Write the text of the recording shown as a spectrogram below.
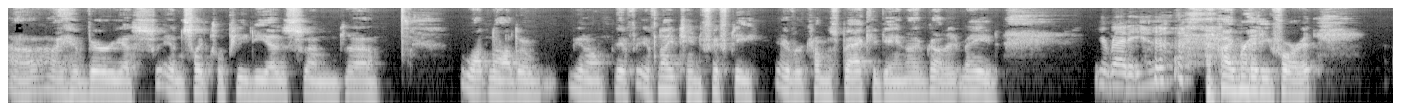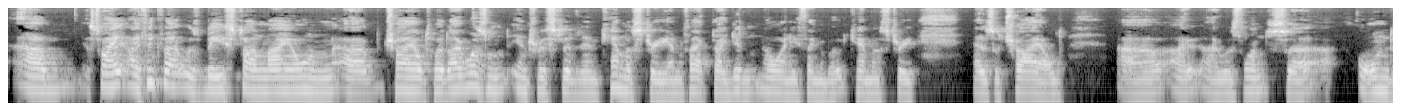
uh, I have various encyclopedias and uh, whatnot. Of you know, if if 1950 ever comes back again, I've got it made. You're ready. I'm ready for it. Um, so I, I, think that was based on my own uh, childhood. I wasn't interested in chemistry. In fact, I didn't know anything about chemistry as a child. Uh, I, I, was once uh, owned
